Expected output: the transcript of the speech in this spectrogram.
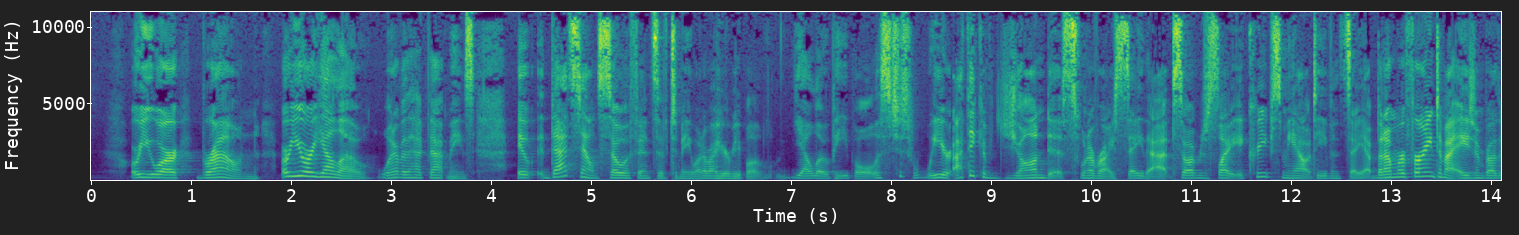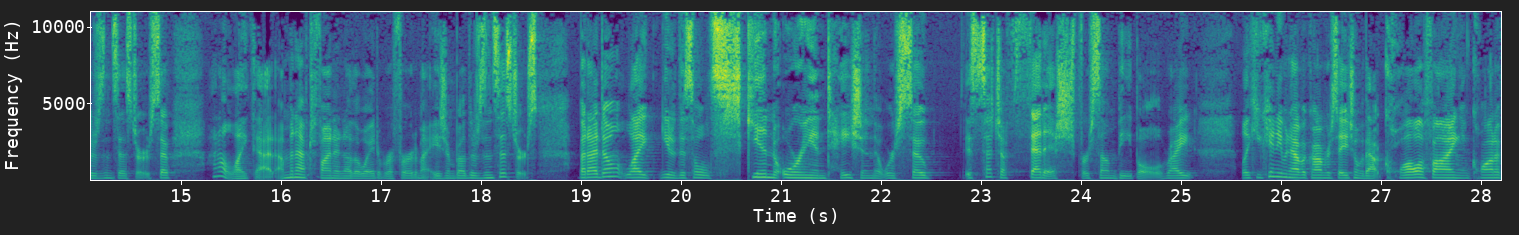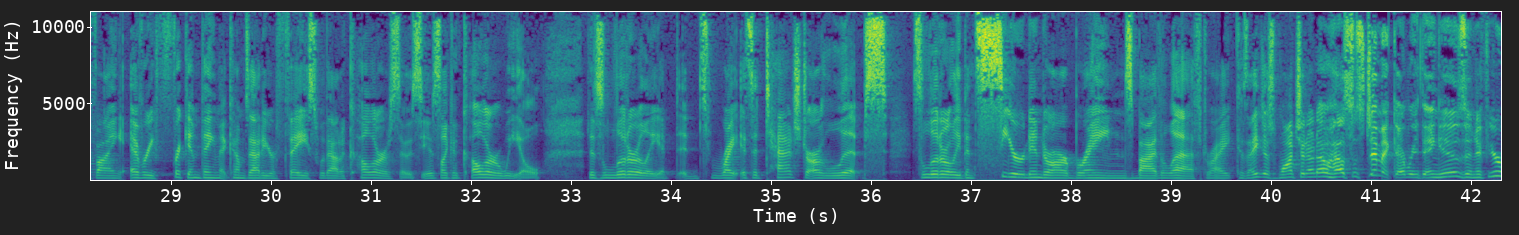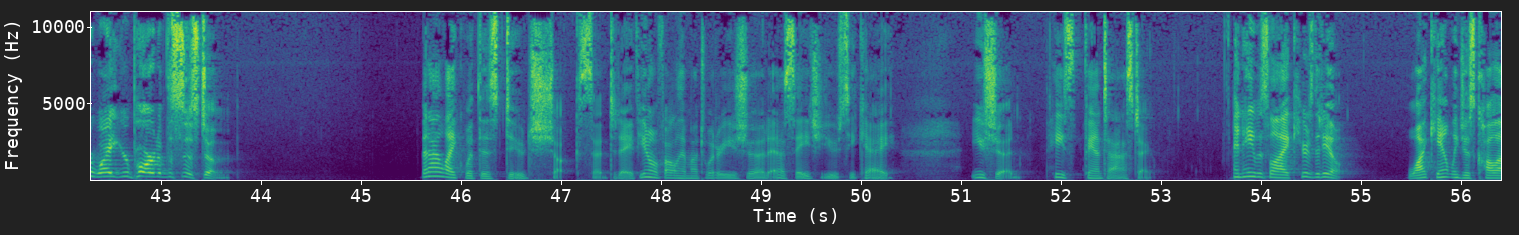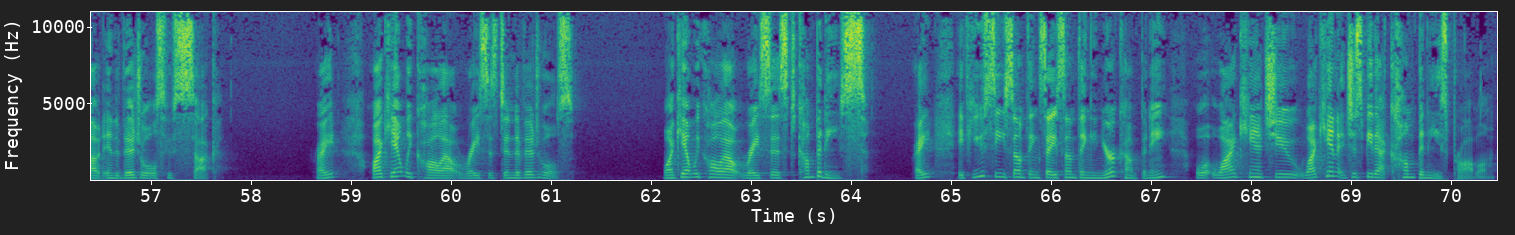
or you are brown, or you are yellow, whatever the heck that means. It, that sounds so offensive to me whenever I hear people, yellow people. It's just weird. I think of jaundice whenever I say that. So I'm just like, it creeps me out to even say it. But I'm referring to my Asian brothers and sisters. So I don't like that. I'm going to have to find another way to refer to my Asian brothers and sisters. But I don't like, you know, this whole skin orientation that we're so is such a fetish for some people, right? Like you can't even have a conversation without qualifying and quantifying every freaking thing that comes out of your face without a color associated. It's like a color wheel. It's literally it's right it's attached to our lips. It's literally been seared into our brains by the left, right? Cuz they just want you to know how systemic everything is and if you're white, you're part of the system. But I like what this dude Shuck said today. If you don't follow him on Twitter, you should. S H U C K. You should He's fantastic. And he was like, here's the deal. Why can't we just call out individuals who suck? Right? Why can't we call out racist individuals? Why can't we call out racist companies? Right? If you see something, say something in your company, why can't you, why can't it just be that company's problem?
